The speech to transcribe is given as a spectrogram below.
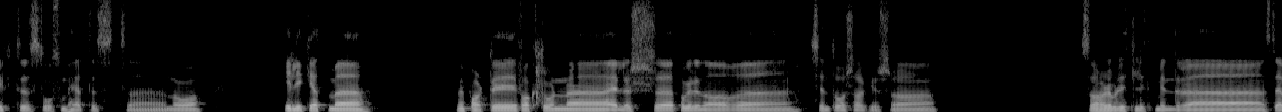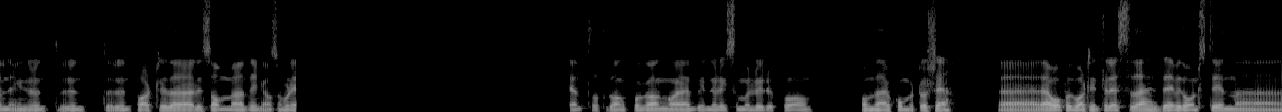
ryktet sto som hetest. Nå, i likhet med med partyfaktoren eh, ellers eh, pga. Eh, kjente årsaker, så, så har det blitt litt mindre stemning rundt, rundt, rundt party. Det er de samme tinga som blir gjentatt gang på gang, og jeg begynner liksom å lure på om det her kommer til å skje. Eh, det er åpenbart interesse der. David Ornstein, eh,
